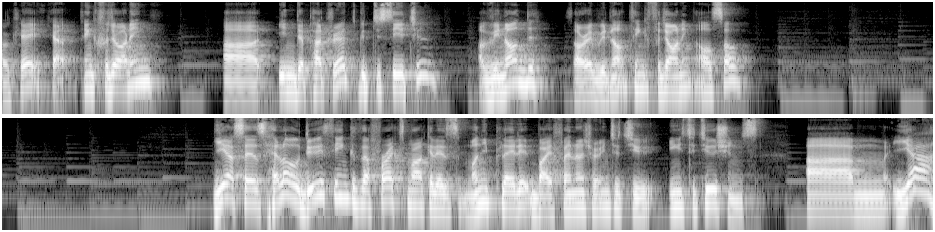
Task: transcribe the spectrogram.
Okay, yeah, thank you for joining. Uh, in the Patriot, good to see you too. Uh, Vinod, sorry, Vinod, thank you for joining also. Yeah says, hello, do you think the Forex market is manipulated by financial institu institutions? Um, yeah,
